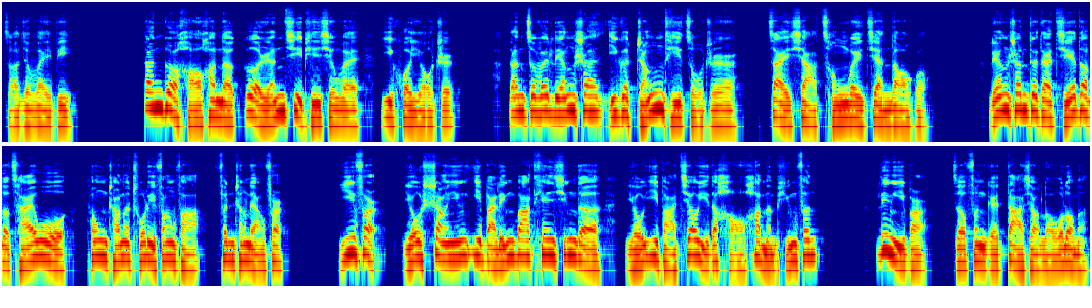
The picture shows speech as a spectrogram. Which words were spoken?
则就未必。单个好汉的个人济贫行为亦或有之，但作为梁山一个整体组织，在下从未见到过。梁山对待劫道的财物，通常的处理方法分成两份一份由上应一百零八天星的有一把交椅的好汉们平分，另一半则分给大小喽啰们。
